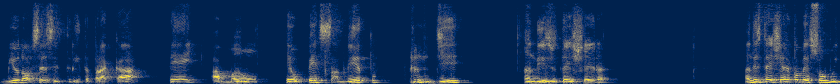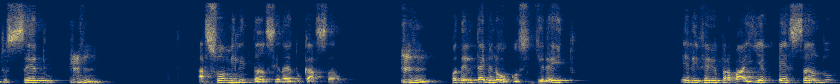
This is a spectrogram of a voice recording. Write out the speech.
1930 para cá, tem a mão, tem o pensamento de Anísio Teixeira. Anísio Teixeira começou muito cedo a sua militância na educação. Quando ele terminou o curso de Direito, ele veio para a Bahia pensando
